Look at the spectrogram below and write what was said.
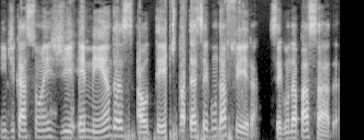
indicações de emendas ao texto até segunda-feira, segunda passada.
